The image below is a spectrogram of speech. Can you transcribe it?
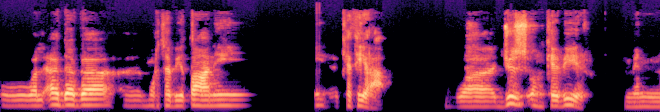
والأدب مرتبطان كثيرا وجزء كبير من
